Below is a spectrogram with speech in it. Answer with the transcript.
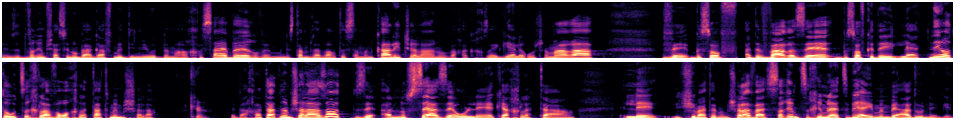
אה, זה דברים שעשינו באגף מדיניות במערך הסייבר, ומן הסתם זה עבר את הסמנכ"לית שלנו, ואחר כך זה הגיע לראש המערך, ובסוף הדבר הזה, בסוף כדי להתניע אותו, הוא צריך לעבור החלטת ממשלה. כן. ובהחלטת ממשלה הזאת, זה, הנושא הזה עולה כהחלטה לישיבת הממשלה, והשרים צריכים להצביע אם הם בעד או נגד.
